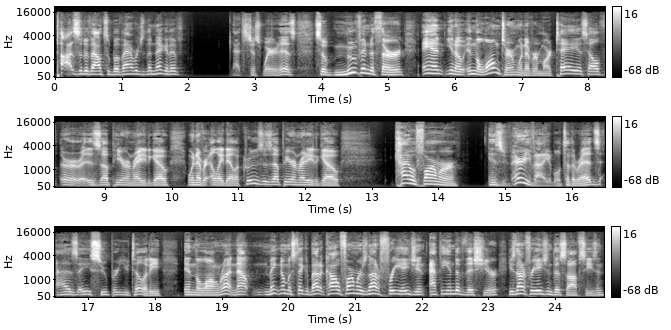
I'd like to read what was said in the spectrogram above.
positive outs above average than negative. That's just where it is. So move him to third, and you know, in the long term, whenever Marte is health or is up here and ready to go, whenever La De La Cruz is up here and ready to go, Kyle Farmer is very valuable to the Reds as a super utility in the long run. Now, make no mistake about it, Kyle Farmer is not a free agent at the end of this year. He's not a free agent this offseason.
